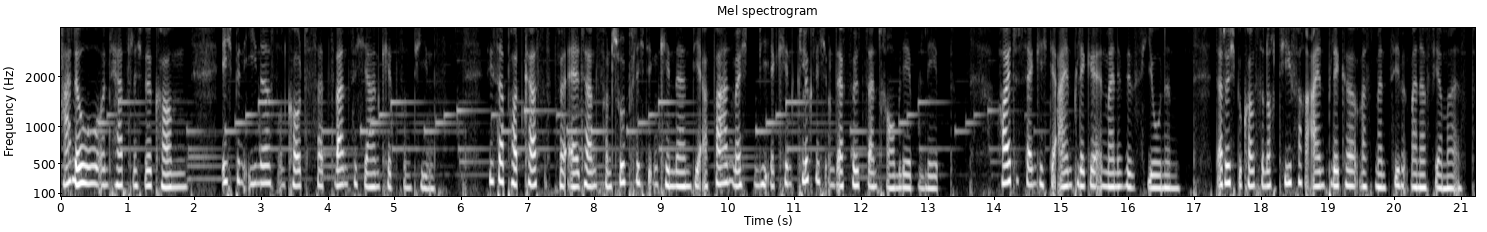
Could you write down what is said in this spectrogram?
Hallo und herzlich willkommen. Ich bin Ines und coache seit 20 Jahren Kids und Teens. Dieser Podcast ist für Eltern von schulpflichtigen Kindern, die erfahren möchten, wie ihr Kind glücklich und erfüllt sein Traumleben lebt. Heute schenke ich dir Einblicke in meine Visionen. Dadurch bekommst du noch tiefere Einblicke, was mein Ziel mit meiner Firma ist.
